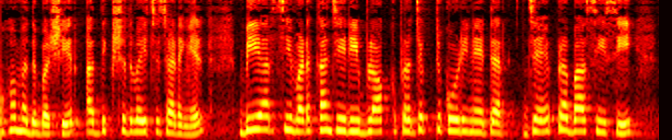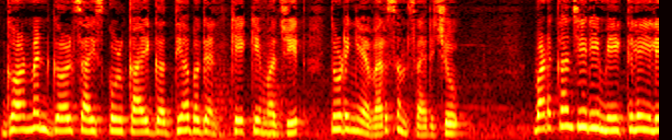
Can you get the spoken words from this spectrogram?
Muhammad Basheer അധ്യക്ഷത വഹിച്ച ചടങ്ങിൽ B R C Vadakkanchery block project coordinator Jayaprabha C C government girls high school കായിക അധ്യാപകൻ കെ കെ മജീദ് തുടങ്ങിയവർ സംസാരിച്ചു. വടക്കാഞ്ചേരി മേഖലയിലെ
